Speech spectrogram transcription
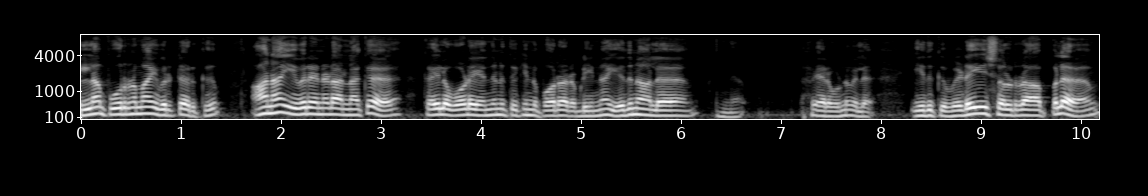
எல்லாம் பூர்ணமாக இவர்கிட்ட இருக்குது ஆனால் இவர் என்னடானாக்க கையில் ஓட எந்துன்னு தூக்கின்னு போகிறார் அப்படின்னா எதனால? வேறு ஒன்றும் இல்லை. இதுக்கு விடை சொல்கிறாப்பில்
